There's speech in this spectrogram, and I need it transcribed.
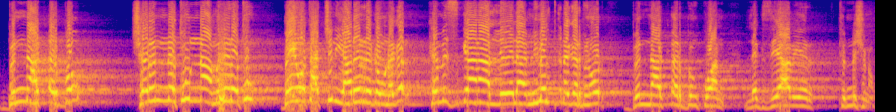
ብናቀርበው ቸርነቱና ምሕረቱ በሕይወታችን ያደረገው ነገር ከምስጋና ሌላ የሚበልጥ ነገር ቢኖር ብናቀርብ እንኳን ለእግዚአብሔር ትንሽ ነው።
